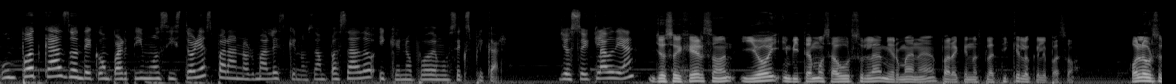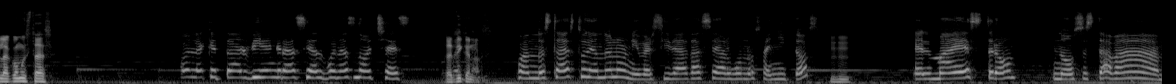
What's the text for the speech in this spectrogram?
Un podcast donde compartimos historias paranormales que nos han pasado y que no podemos explicar. Yo soy Claudia. Yo soy Gerson y hoy invitamos a Úrsula, mi hermana, para que nos platique lo que le pasó. Hola Úrsula, ¿cómo estás? Hola, ¿qué tal? Bien, gracias. Buenas noches. Platícanos. Cuando estaba estudiando en la universidad hace algunos añitos, el maestro nos estaba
